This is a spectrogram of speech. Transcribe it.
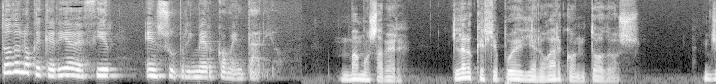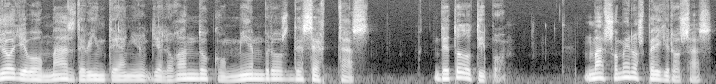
todo lo que quería decir en su primer comentario. Vamos a ver. Claro que se puede dialogar con todos. Yo llevo más de 20 años dialogando con miembros de sectas, de todo tipo, más o menos peligrosas,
